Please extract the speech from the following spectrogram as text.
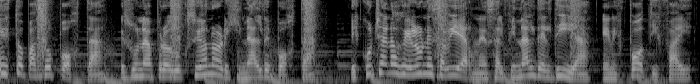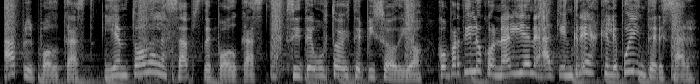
Esto pasó posta, es una producción original de posta. Escúchanos de lunes a viernes al final del día en Spotify, Apple Podcast y en todas las apps de podcast. Si te gustó este episodio, compartilo con alguien a quien creas que le puede interesar.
